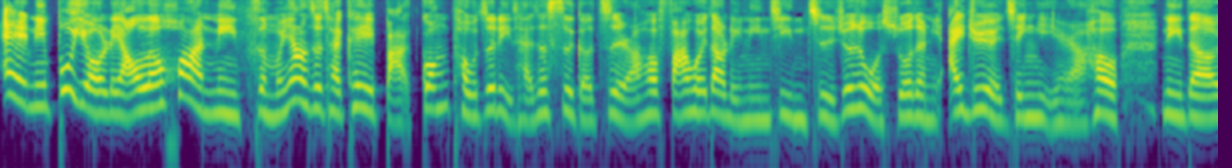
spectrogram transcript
哎，你不有聊的话，你怎么样子才可以把光投资理财这四个字，然后发挥到淋漓尽致？就是我说。说的，你 IG 也经营，然后你的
